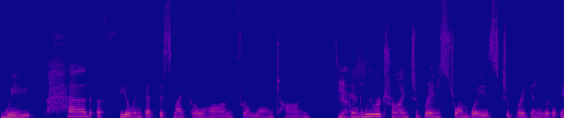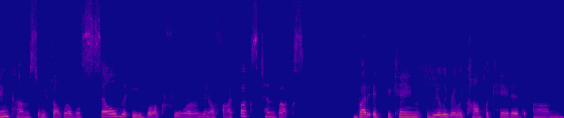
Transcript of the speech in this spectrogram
we had a feeling that this might go on for a long time. Yeah. And we were trying to brainstorm ways to bring in a little income. So we thought, well, we'll sell the ebook for, you know, five bucks, 10 bucks. But it became really, really complicated um,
